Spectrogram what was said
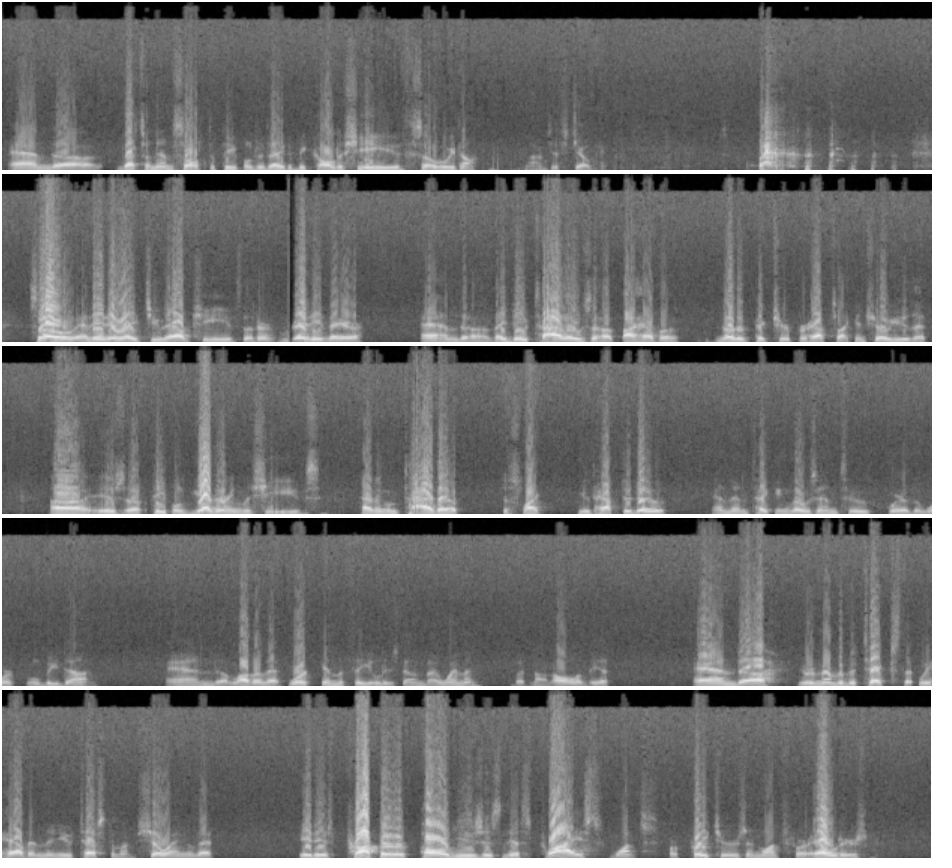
And uh, that's an insult to people today to be called a sheave, so we don't. I'm just joking. So at any rate, you have sheaves that are ready there, and uh, they do tie those up. I have a, another picture, perhaps I can show you that uh, is uh, people gathering the sheaves, having them tied up, just like you'd have to do, and then taking those into where the work will be done. And a lot of that work in the field is done by women, but not all of it. And uh, you remember the text that we have in the New Testament showing that it is proper, Paul uses this twice, once for preachers and once for elders,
